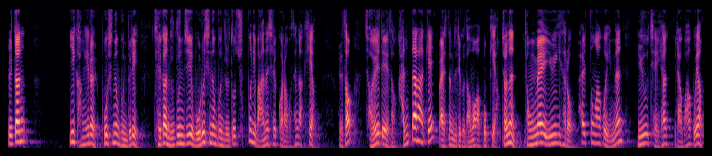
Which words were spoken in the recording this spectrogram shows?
일단 이 강의를 보시는 분들이 제가 누군지 모르시는 분들도 충분히 많으실 거라고 생각해요. 그래서 저에 대해서 간단하게 말씀드리고 넘어가 볼게요. 저는 경매 유의사로 활동하고 있는 유재현이라고 하고요.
